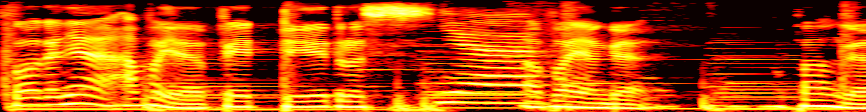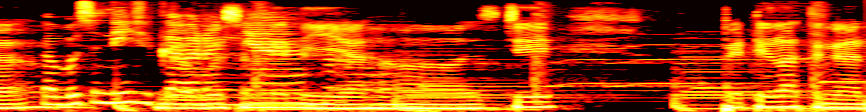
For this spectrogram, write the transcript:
Pokoknya apa ya? PD terus Ya, apa ya enggak apa enggak Gak bosenin juga enggak orangnya. bosenin iya. heeh. Jadi pede lah dengan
